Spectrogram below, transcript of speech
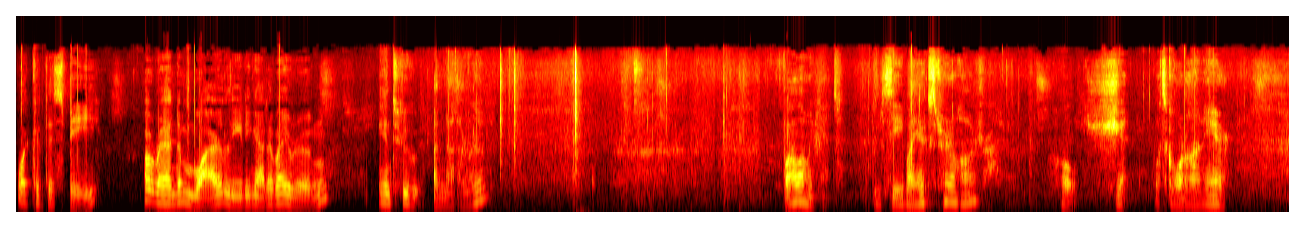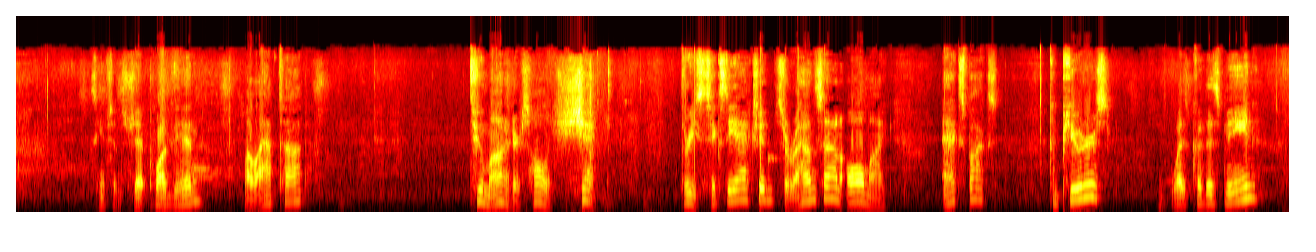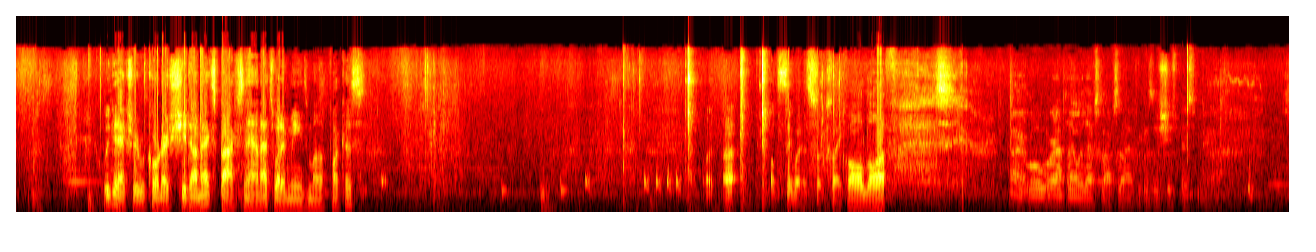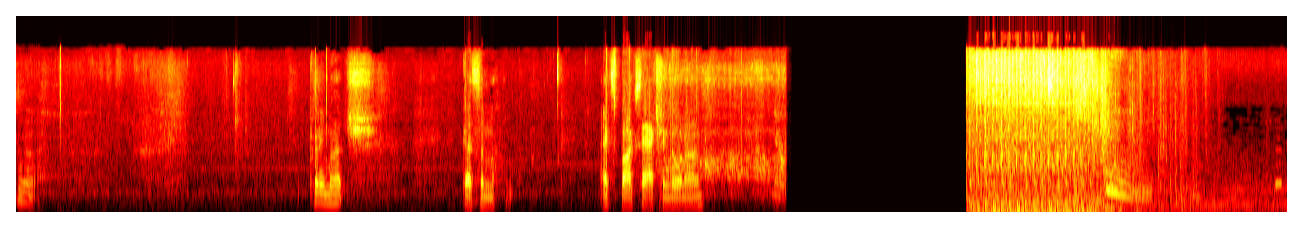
What could this be? A random wire leading out of my room into another room? Following it, we see my external hard drive. Holy shit, what's going on here? Seems some shit plugged in. My laptop. Two monitors, holy shit. 360 action, surround sound, all my. Xbox, computers. What could this mean? We could actually record our shit on Xbox now. That's what it means, motherfuckers. Uh, let's see what this looks like. All off. Alright, well, we're not playing with Xbox Live because this shit's pissing me off. Pretty much got some Xbox action going on.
